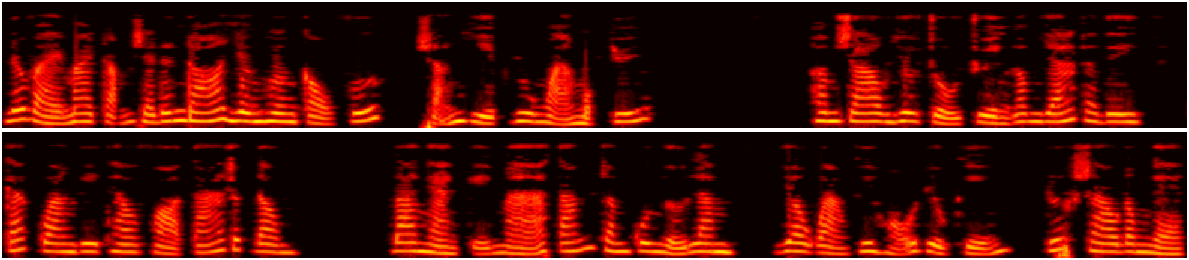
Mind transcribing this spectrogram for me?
Nếu vậy mai cẩm sẽ đến đó dân hương cầu phước, sẵn dịp du ngoạn một chuyến. Hôm sau vua trụ truyền long giá ra đi, các quan đi theo phò tá rất đông. Ba ngàn kỵ mã tám trăm quân ngự lâm do Hoàng Phi Hổ điều khiển, trước sau đông nghẹt.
